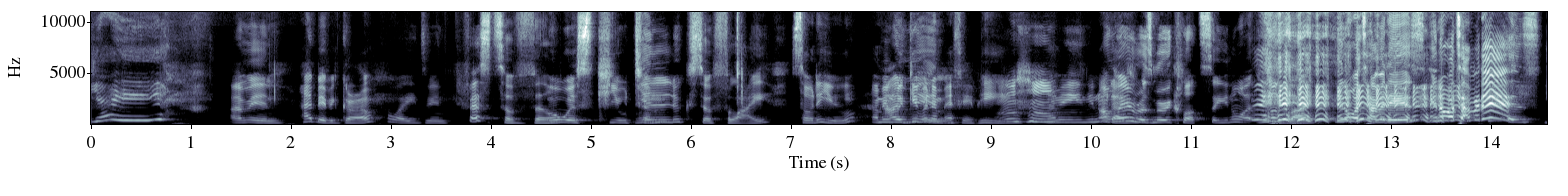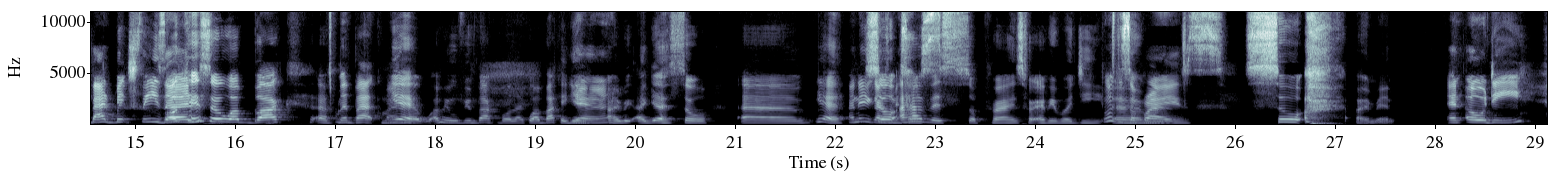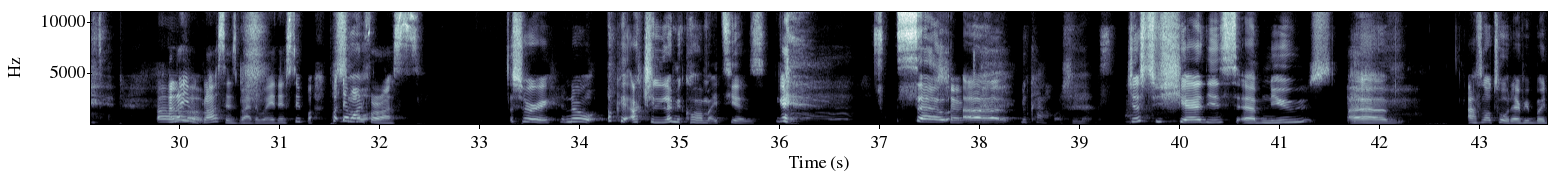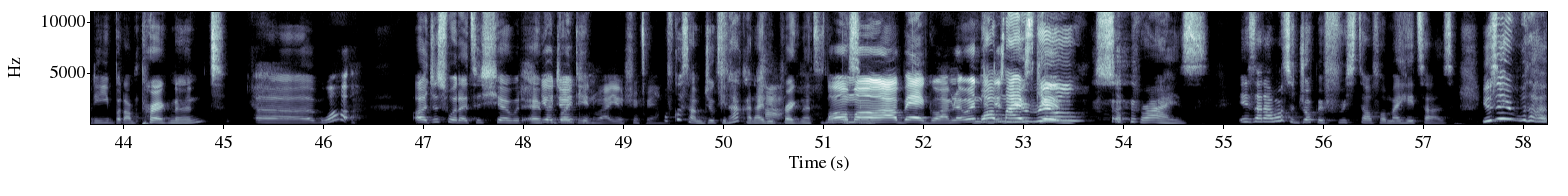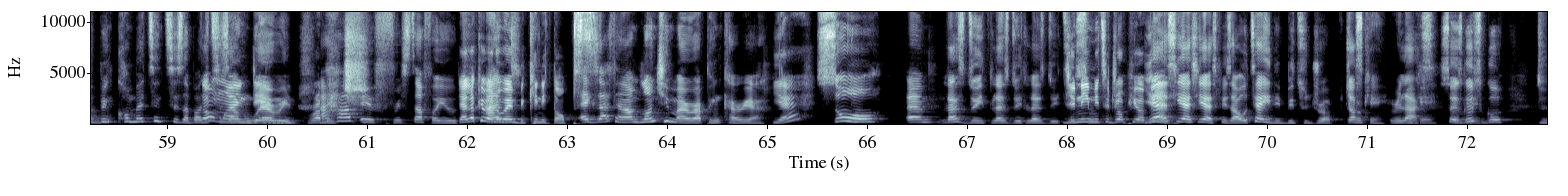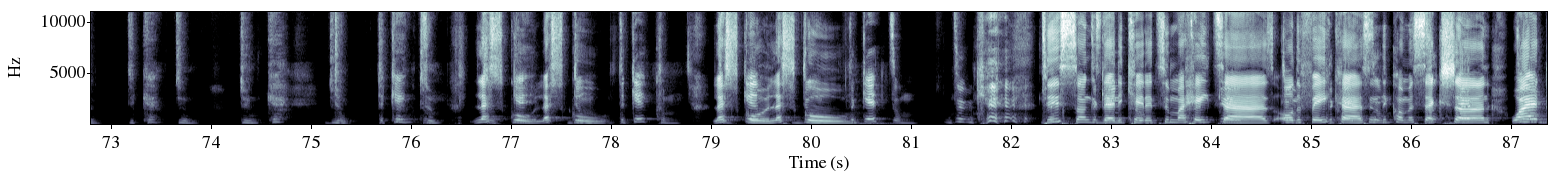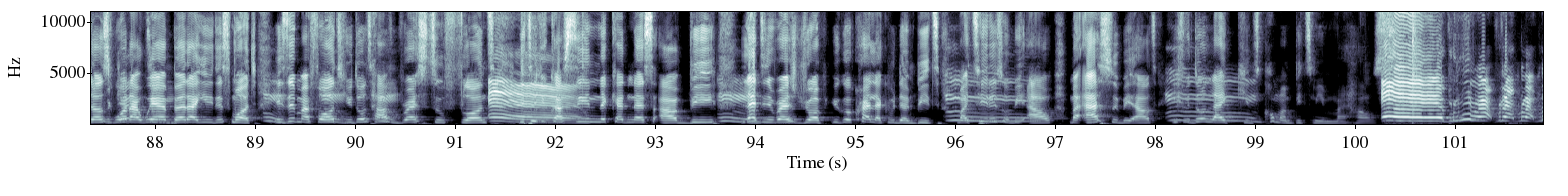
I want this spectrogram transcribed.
Yay! I mean, Hi, baby girl. how are you doing? First of all, Always cute. you look so fly. so do you. I mean, I we're giving him mean, FAP. mhm. I mean, you know I'm that wearing rosemary cloth, so you know what? You know, you know what time it is. You know what time it is. bad bitch season. Okay, so we're back. Uh, we're back, man. yeah, I mean we've been back, but like we're back again. Yeah. I, re- I guess so. Um, yeah. I know you guys so I have us. a surprise for everybody. What's the Um, surprise? So, I mean, An OD. I love your uh, glasses, by the way. They're super. Put them so- on for us. Sorry, no. Okay, actually, let me cover my tears. so, Sure. uh, Look how hot she looks. just to share this um, news, um, I've not told everybody, but I'm pregnant. Um, What? I just wanted to share with everybody. You're joking, right? You're tripping. Of course, I'm joking. How can I be pregnant? It's not Oh, possible. I beg. oh, I'm like, when did this my news came? real surprise is that I want to drop a freestyle for my haters. You see people that have been commenting things about Don't the things I'm wearing. I have a freestyle for you. They're looking when I'm wearing bikini tops. Exactly, and I'm launching my rapping career. Yeah? So, um, let's do it. Let's do it. Let's do it. Do you need me to drop your beat? Yes, yes, yes. Please, I will tell you the beat to drop. Just Okay, relax. okay, so it's going to go. Dum, dike, dum, dum, ke, dum, dike, dum, dum. Let's go. Let's go. Let's go. Let's go. The ketum. The ke- This song is dedicated to my haters, all the fakers in the comment section. Why does what I wear better you this much? Is it my fault mm, you don't have mm. breasts to flaunt? You think you can see nakedness? I'll be. Let the rest drop. You go cry like with them beats. My titties will be out. My ass will be out. If you don't like kids, come and beat me in my house. Eh, bra, bra, bra,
